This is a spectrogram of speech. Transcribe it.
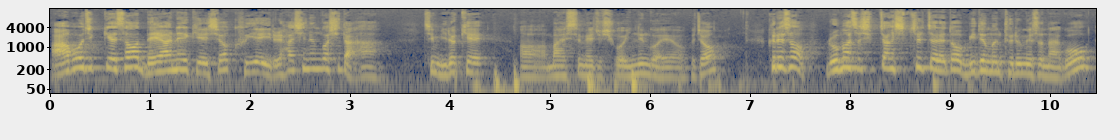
아버지께서 내 안에 계셔 그의 일을 하시는 것이다. 지금 이렇게 어, 말씀해 주시고 있는 거예요. 그죠? 그래서 로마서 10장 17절에도 믿음은 들음에서 나고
